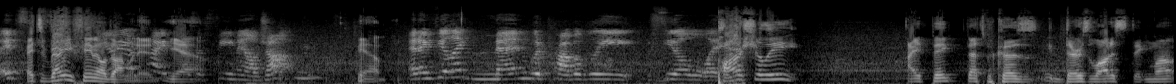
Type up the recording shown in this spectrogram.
It's It's very female dominated. Yeah, a female job. yeah. And I feel like men would probably feel like Partially, I think that's because there's a lot of stigma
